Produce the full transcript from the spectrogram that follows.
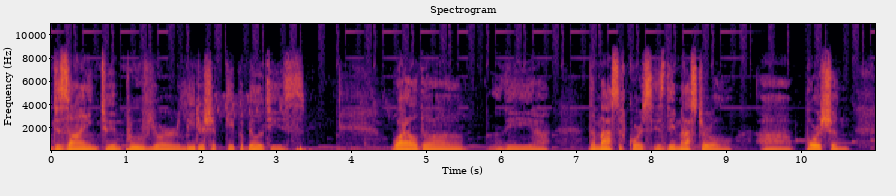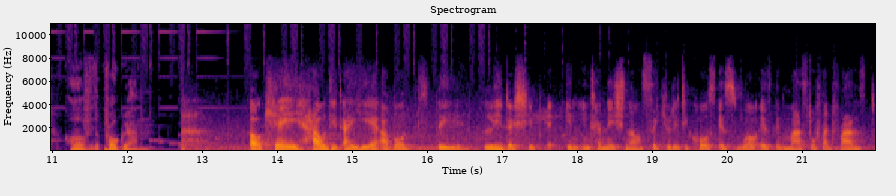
designed to improve your leadership capabilities while the the uh, the MAS, of course, is the masteral uh, portion of the program. Okay, how did I hear about the leadership in international security course as well as the Master of Advanced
